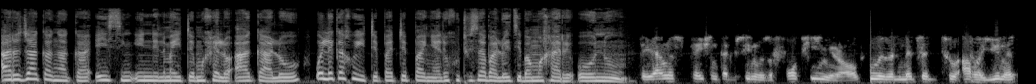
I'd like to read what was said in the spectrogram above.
a re jaaka ngaka e iseng e nne le maitemogelo a kalo o leka go itepatepanya le go thusa balwetse ba mogare ono The youngest patient that we've seen was a 14 year old who was admitted to our unit.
